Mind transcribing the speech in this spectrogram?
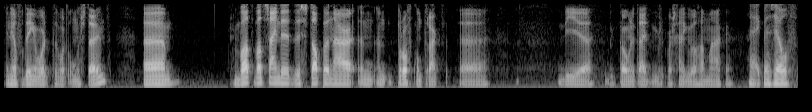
in heel veel dingen wordt, wordt ondersteund. Ehm, wat, wat zijn de, de stappen naar een, een profcontract eh, die je de komende tijd waarschijnlijk wil gaan maken? Ja, ik ben zelf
